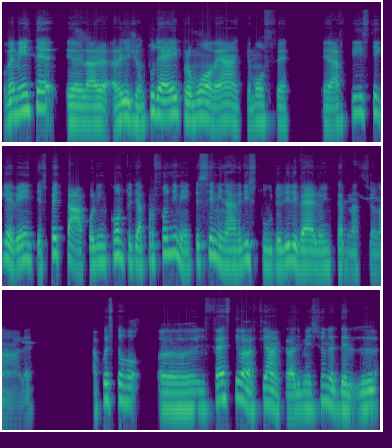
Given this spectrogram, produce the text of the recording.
Ovviamente, ehm, la Religion Today promuove anche mostre, ehm, artistiche, eventi e spettacoli, incontri di approfondimento e seminari di studio di livello internazionale. A questo, uhm, il festival affianca la dimensione del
